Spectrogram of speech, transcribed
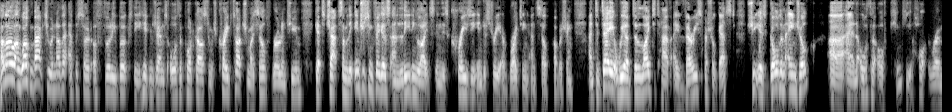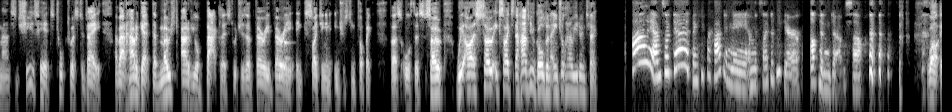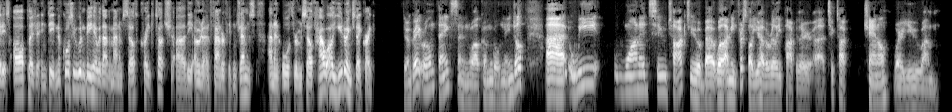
Hello and welcome back to another episode of Fully Booked, the Hidden Gems author podcast, in which Craig Touch and myself, Roland Hulme, get to chat some of the interesting figures and leading lights in this crazy industry of writing and self-publishing. And today we are delighted to have a very special guest. She is Golden Angel, uh, and author of Kinky Hot Romance. And she is here to talk to us today about how to get the most out of your backlist, which is a very, very exciting and interesting topic for us authors. So we are so excited to have you, Golden Angel. How are you doing today? Hi, I'm so good. Thank you for having me. I'm excited to be here. Love hidden gems, so. well, it is our pleasure indeed. And of course, we wouldn't be here without the man himself, Craig Touch, uh, the owner and founder of Hidden Gems and an author himself. How are you doing today, Craig? Doing great, Roland. Thanks and welcome, Golden Angel. Uh, we wanted to talk to you about. Well, I mean, first of all, you have a really popular uh, TikTok channel where you um,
